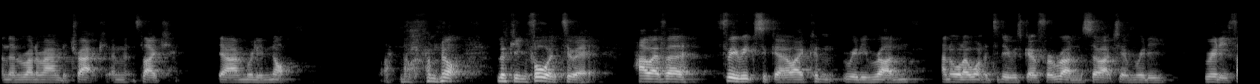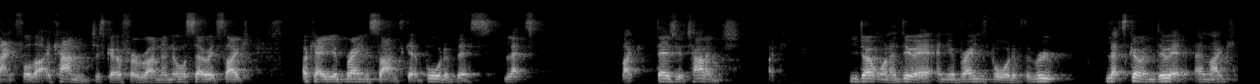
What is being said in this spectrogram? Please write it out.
and then run around the track. And it's like, yeah, I'm really not, I'm not, I'm not looking forward to it. However, three weeks ago, I couldn't really run. And all I wanted to do was go for a run. So actually, I'm really really thankful that I can just go for a run. And also, it's like, okay, your brain's starting to get bored of this. Let's, like, there's your challenge. Like, you don't want to do it, and your brain's bored of the route. Let's go and do it, and like,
